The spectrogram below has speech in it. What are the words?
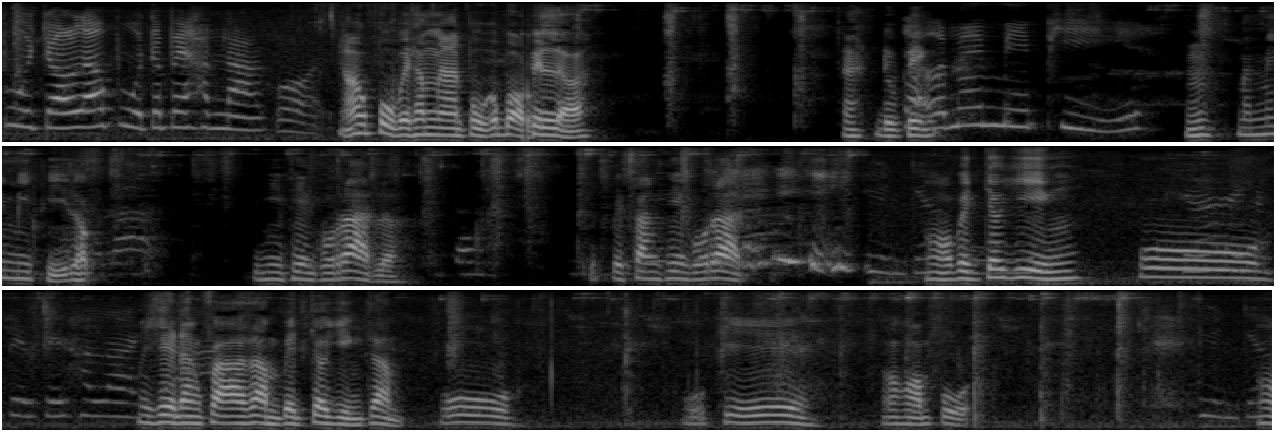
ปู่เจ้าแล้วปู่จะไปทำนาก่อนเอาปู่ไปทำงานปู่ก็บอกเป็นเหรอฮะดูเพแต่ลงเออไม่มีผีหืมมันไม่มีผีหรอกจะมีเพลงโคราชเหรอไปฟังเพลงโคราชอ๋อเป็นเจ้าหญิง โอ้ เป็นเป็นอะไรไม่ใช่นางฟ้าซ้ำเป็นเจ้าหญิงซ้ำโอ้ โอเคเอาหอมปู่ อ๋อ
